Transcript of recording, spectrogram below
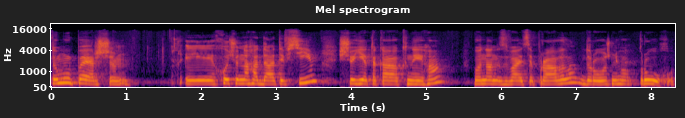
Тому перше. І хочу нагадати всім, що є така книга. Вона називається Правила дорожнього руху.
